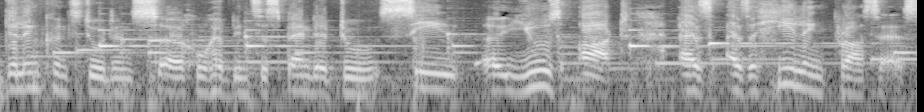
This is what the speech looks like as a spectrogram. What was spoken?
delinquent students uh, who have been suspended to see, uh, use art as, as a healing process.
